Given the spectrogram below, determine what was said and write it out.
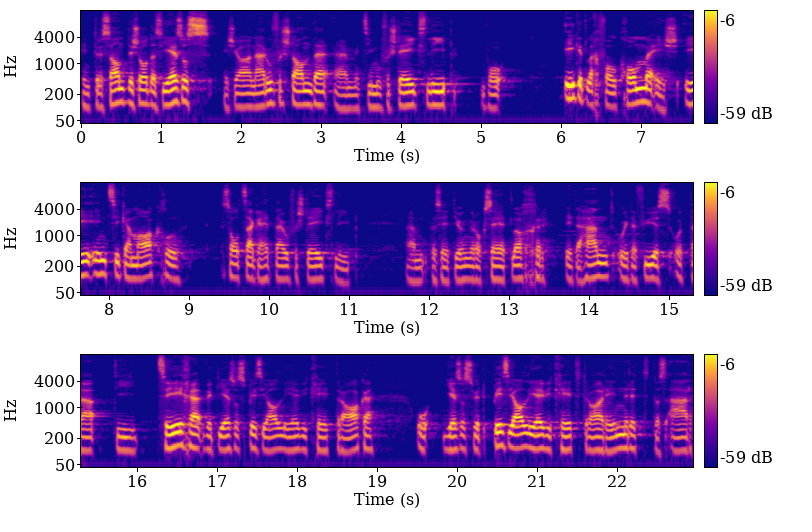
Interessant ist auch, dass Jesus ist ja näher auferstanden äh, mit seinem Auferstehungslieb, wo eigentlich vollkommen ist. Ein einziger Makel sozusagen hat der Auferstehungslieb. Ähm, das hat die Jünger auch gesehen, die Löcher in den Händen und in den Füßen. Und die Zeichen wird Jesus bis in alle Ewigkeit tragen. Und Jesus wird bis in alle Ewigkeit daran erinnert, dass er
